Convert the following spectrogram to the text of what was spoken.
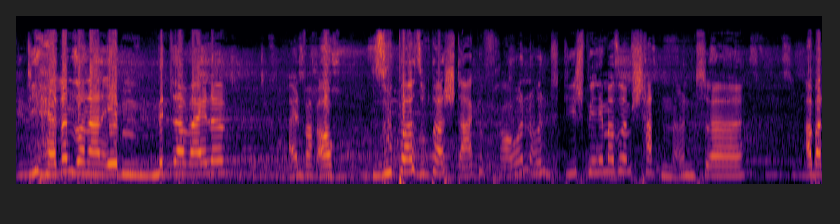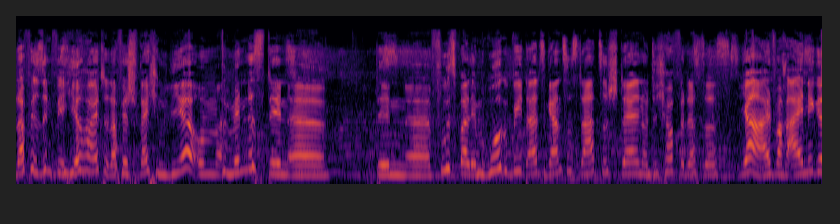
die Herren, sondern eben mittlerweile einfach auch super, super starke Frauen und die spielen immer so im Schatten. Und, äh, aber dafür sind wir hier heute, dafür sprechen wir, um zumindest den äh, den äh, Fußball im Ruhrgebiet als Ganzes darzustellen. Und ich hoffe, dass das ja einfach einige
